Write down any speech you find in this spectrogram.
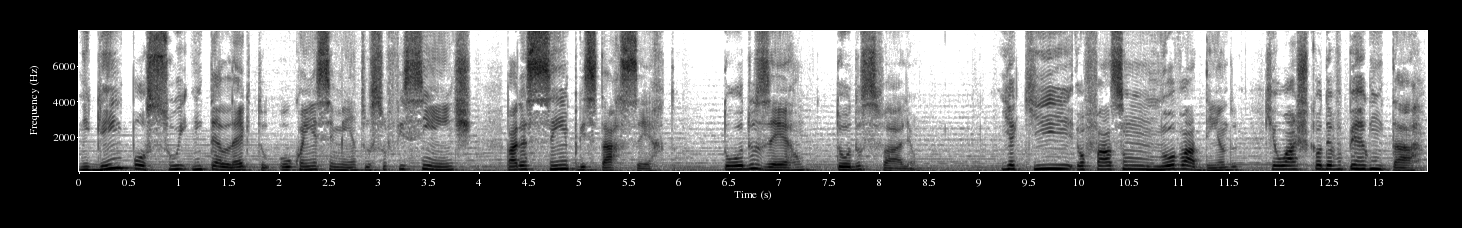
Ninguém possui intelecto ou conhecimento suficiente para sempre estar certo. Todos erram, todos falham. E aqui eu faço um novo adendo que eu acho que eu devo perguntar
